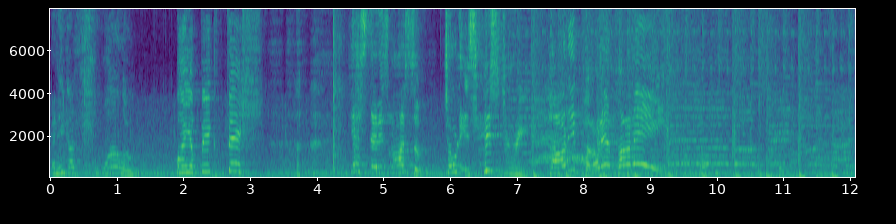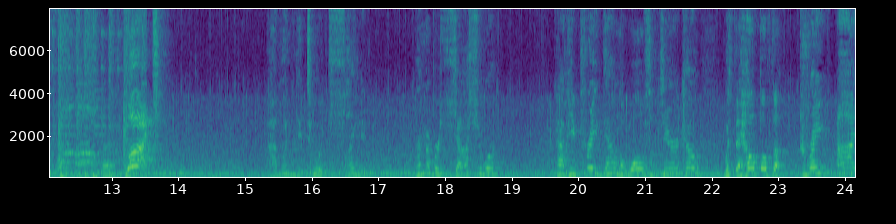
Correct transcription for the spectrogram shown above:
and he got swallowed by a big fish. Yes, that is awesome! Jonah is history! Party, party, party! What? I wouldn't get too excited. Remember Joshua? How he prayed down the walls of Jericho with the help of the great I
